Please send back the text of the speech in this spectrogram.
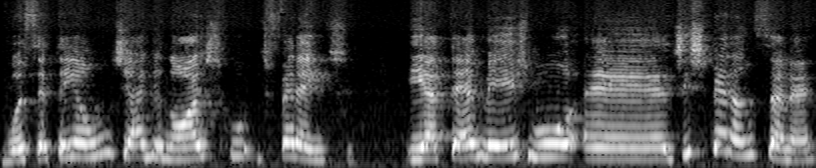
você tenha um diagnóstico diferente. E até mesmo é, de esperança, né?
